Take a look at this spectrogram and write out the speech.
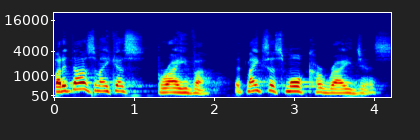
but it does make us braver. It makes us more courageous.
